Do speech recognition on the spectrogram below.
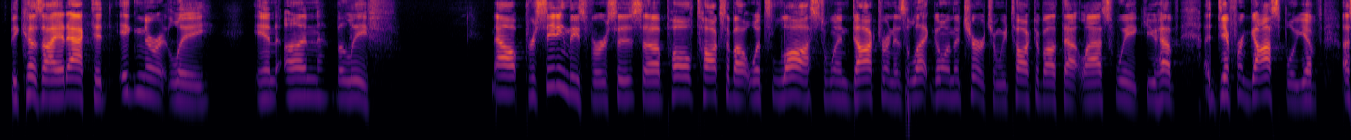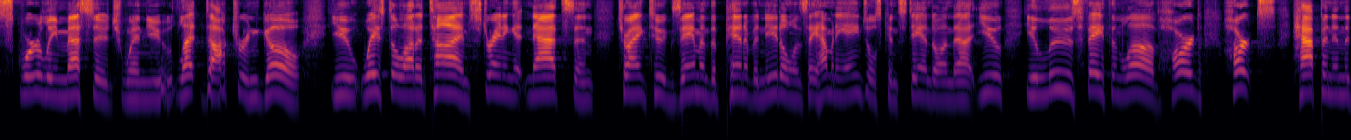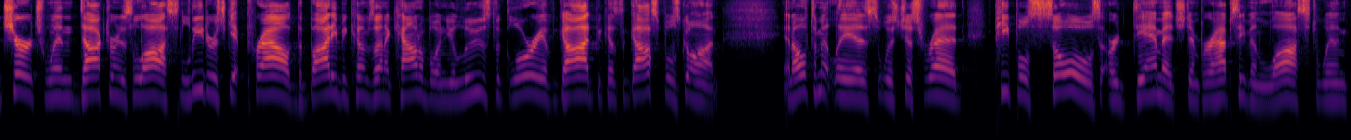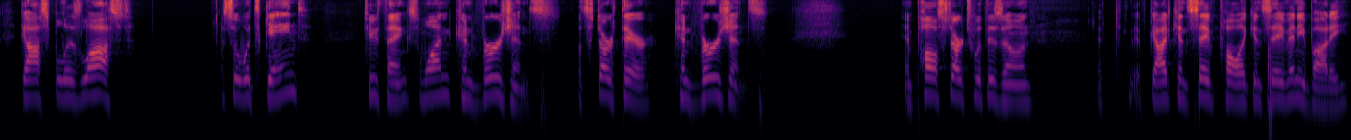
because I had acted ignorantly in unbelief. Now, preceding these verses, uh, Paul talks about what's lost when doctrine is let go in the church, and we talked about that last week. You have a different gospel, you have a squirrely message when you let doctrine go. You waste a lot of time straining at gnats and trying to examine the pin of a needle and say, How many angels can stand on that? You, you lose faith and love. Hard hearts happen in the church when doctrine is lost. Leaders get proud, the body becomes unaccountable, and you lose the glory of God because the gospel's gone. And ultimately, as was just read, people's souls are damaged and perhaps even lost when gospel is lost. So, what's gained? Two things. One, conversions. Let's start there. Conversions. And Paul starts with his own. If, if God can save Paul, he can save anybody.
